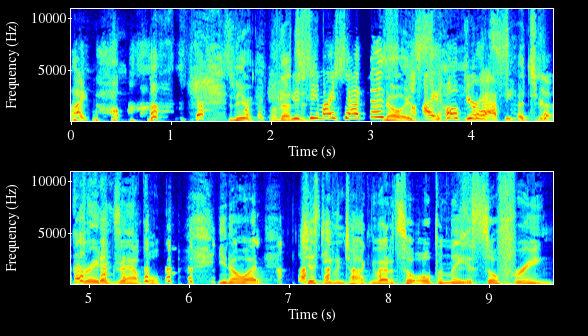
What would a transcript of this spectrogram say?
right. That's There- right. well, that's you a- see my sadness? No, it's- I hope you're happy. Such a great example. You know what? Just even talking about it so openly is so freeing.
